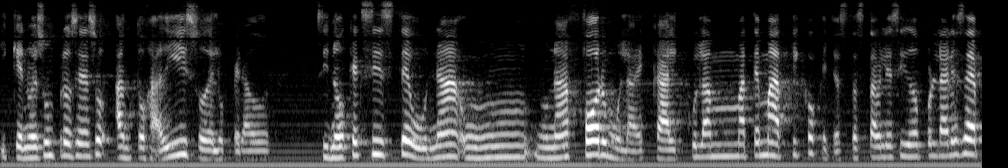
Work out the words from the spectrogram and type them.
y que no es un proceso antojadizo del operador, sino que existe una, una fórmula de cálculo matemático que ya está establecido por la ARECEP,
